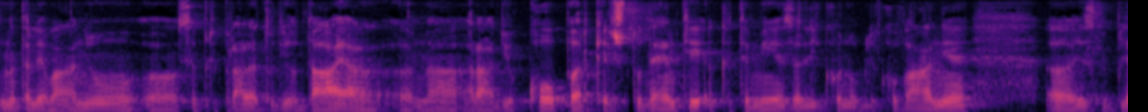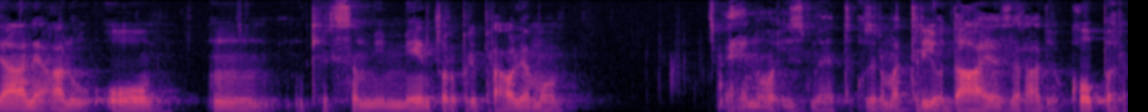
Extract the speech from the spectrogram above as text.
nadaljevanju uh, se pripravlja tudi oddaja na Radio Koper, kjer študenti Akademije za likovno oblikovanje iz Ljubljane ali O, um, kjer sem jim mentor, pripravljamo eno izmed, oziroma tri oddaje za Radio Koper,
